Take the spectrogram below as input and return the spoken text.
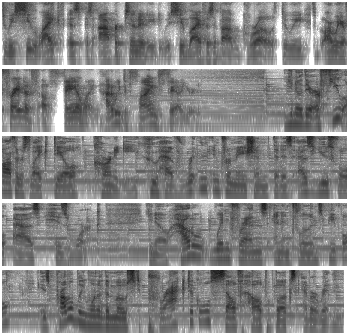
do we see life as, as opportunity? Do we see life as about growth? Do we are we afraid of, of failing? How do we define failure? You know there are few authors like dale carnegie who have written information that is as useful as his work. You know how to win friends and influence people is probably one of the most practical self help books ever written.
